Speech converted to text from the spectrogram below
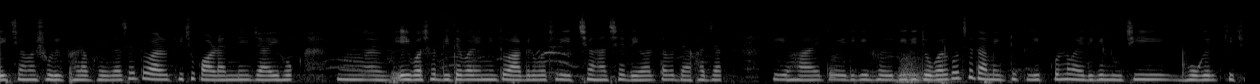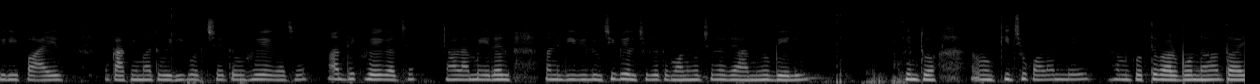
দেখছি আমার শরীর খারাপ হয়ে গেছে। তো আর কিছু করার নেই, যাই হোক। এই বছর দিতে পারিনি, তো আগের বছর ইচ্ছা আছে দেওয়ার, তবে দেখা যাক। কী হয়? তো এদিকে দিদি জোগাড় করছে, তো আমি একটু ক্লিপ করলাম আর এদিকে লুচি, ভোগের খিচুড়ি, পায়েস, কাকিমা তৈরি করছে, তো হয়ে গেছে, অর্ধেক হয়ে গেছে। আর আমি এরা মানে দিদি লুচি বেলছিল, তো মনে হচ্ছিল যে আমিও বেলি। কিন্তু কিছু করার নেই, আমি করতে পারব না, তাই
